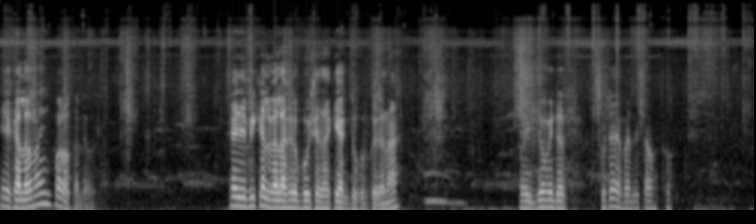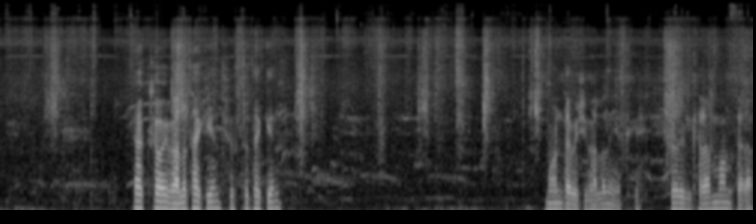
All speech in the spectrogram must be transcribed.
একালেও নাই পরকালেও এই যে বিকাল বেলা করে বসে থাকি এক দুপুর করে, না? ওই জমিটার ছুটে ফেলি তো। যাক, সবাই ভালো থাকেন, সুস্থ থাকেন। মনটা বেশি ভালো নেই আজকে। শরীর খারাপ, মন খারাপ।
